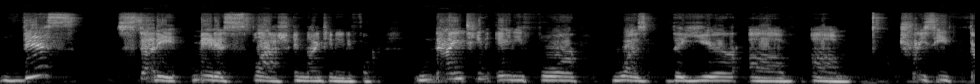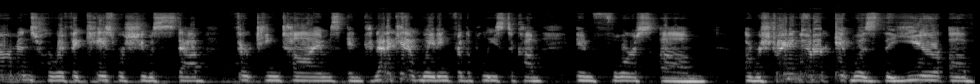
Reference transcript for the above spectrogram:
this study made a splash in 1984. 1984 was the year of um, Tracy Thurman's horrific case where she was stabbed 13 times in Connecticut, waiting for the police to come enforce um, a restraining order. It was the year of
